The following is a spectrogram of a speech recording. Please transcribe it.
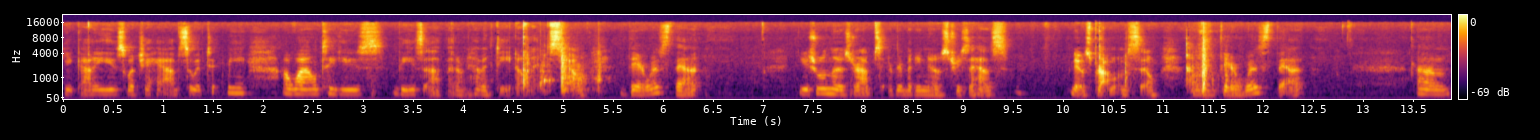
you gotta use what you have. So it took me a while to use these up. I don't have a date on it, so there was that. Usual nose drops. Everybody knows Teresa has nose problems, so um, there was that. Um,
